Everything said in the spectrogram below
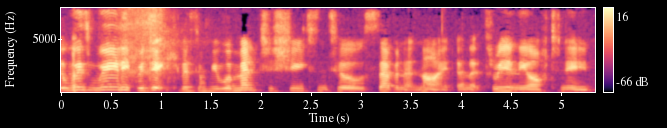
It was really ridiculous and we were meant to shoot until seven at night and at three in the afternoon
